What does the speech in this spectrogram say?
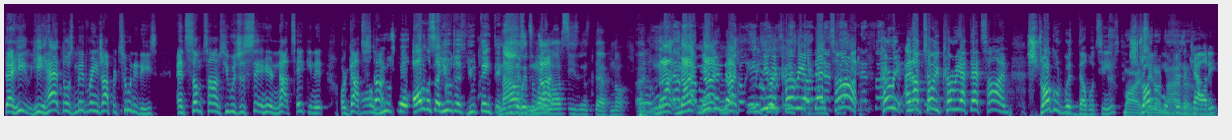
that he he had those mid range opportunities, and sometimes he was just sitting here not taking it or got Oh, stuck. you, so all of a sudden, you just you think that Now it's we're just talking about not last season Steph, not uh, not not not even not that- Tony even Curry. Curry at that time, Curry, and I'm telling you, Curry at that time struggled with double teams, Marz, struggled with know to physicality,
